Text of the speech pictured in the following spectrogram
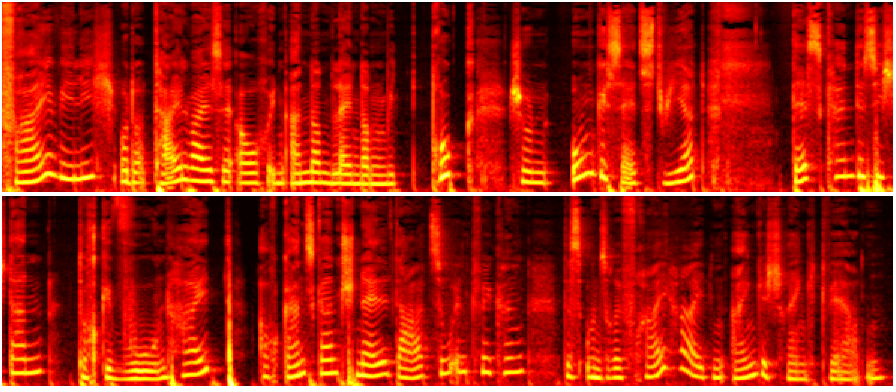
freiwillig oder teilweise auch in anderen Ländern mit Druck schon umgesetzt wird, das könnte sich dann durch Gewohnheit auch ganz, ganz schnell dazu entwickeln, dass unsere Freiheiten eingeschränkt werden.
